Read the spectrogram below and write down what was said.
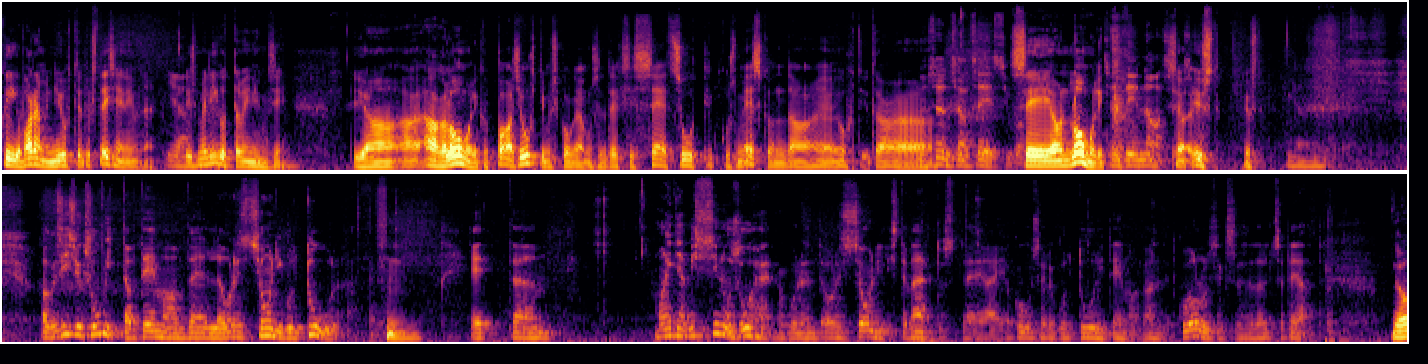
kõige paremini juhtida üks teine inimene, siis me liigutame inimesi. ja aga loomulikult baasjuhtimiskogemused ehk siis see, et suutlikkus meeskonda juhtida no,. see on seal sees juba. see on loomulik. see on DNA-s. just, just. aga siis üks huvitav teema on veel organisatsiooni kultuur hmm.. et ähm, ma ei tea, mis sinu suhe nagu nende organisatsiooniliste väärtuste ja, ja kogu selle kultuuri teemaga on, et kui oluliseks sa seda üldse pead? no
